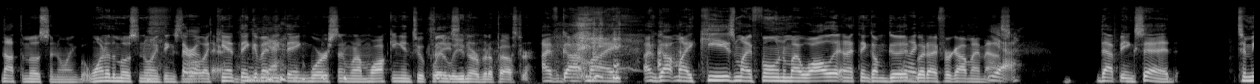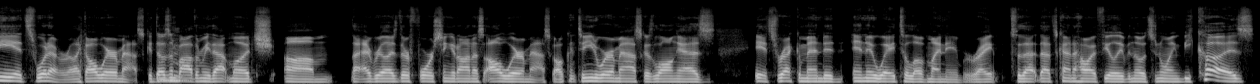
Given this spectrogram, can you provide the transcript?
Not the most annoying, but one of the most annoying things in the world. I can't think of Yeah. anything worse than when I'm walking into a place. Clearly, you've never been a pastor. I've got my I've got my keys, my phone, and my wallet, and I think I'm good, like- but I forgot my mask. Yeah. That being said, to me, it's whatever. Like I'll wear a mask. It doesn't Mhm. bother me that much. Um, I realize they're forcing it on us. I'll wear a mask. I'll continue to wear a mask as long as it's recommended in a way to love my neighbor, right? So that that's kind of how I feel, even though it's annoying because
